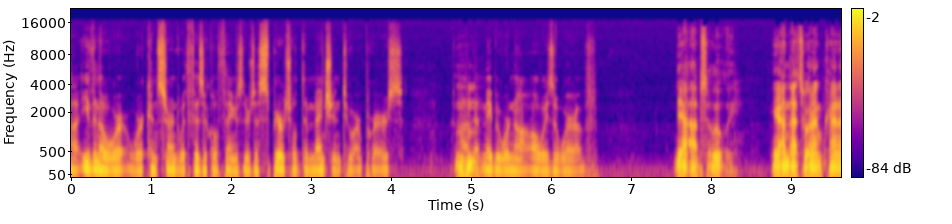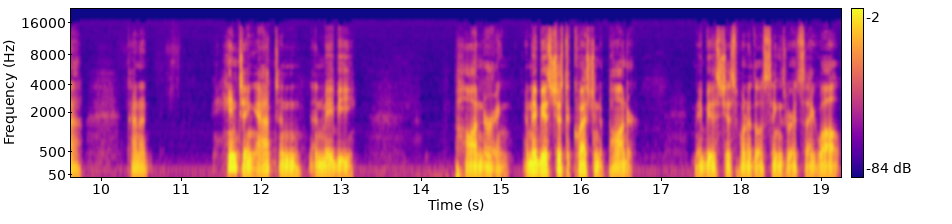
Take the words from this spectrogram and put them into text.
uh, even though we're, we're concerned with physical things, there's a spiritual dimension to our prayers uh, mm-hmm. that maybe we're not always aware of. Yeah, absolutely. Yeah, and that's what I'm kind of kind of hinting at and and maybe pondering. And maybe it's just a question to ponder. Maybe it's just one of those things where it's like, well,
